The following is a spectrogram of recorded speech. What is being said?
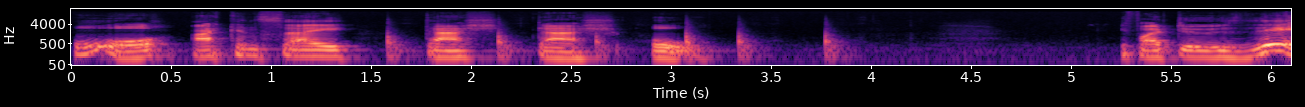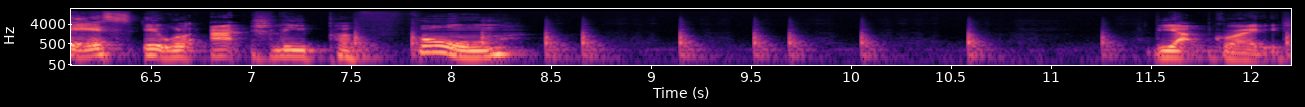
or I can say dash dash all. If I do this, it will actually perform the upgrade.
